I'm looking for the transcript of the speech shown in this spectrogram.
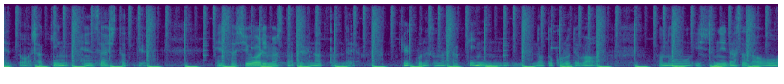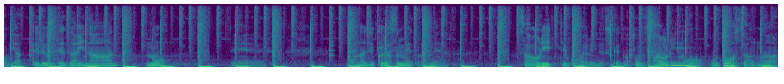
えっ、ー、と借金返済したっていう返済し終わりましたっていうふうになったんで結構ねその借金のところではその一緒にダサダをやってるデザイナーの、えー、同じクラスメートのね沙織っていう子がいるんですけどその沙織のお父さんが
